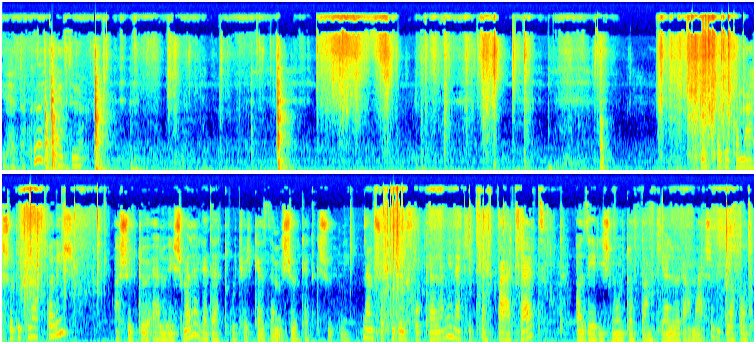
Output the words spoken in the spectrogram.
Jöhet a következő. Kész vagyok a második lappal is. A sütő elő is melegedett, úgyhogy kezdem is őket sütni. Nem sok idő fog kelleni, nekik egy pár perc, azért is nyújtottam ki előre a második lapot,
